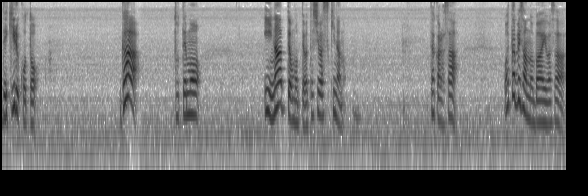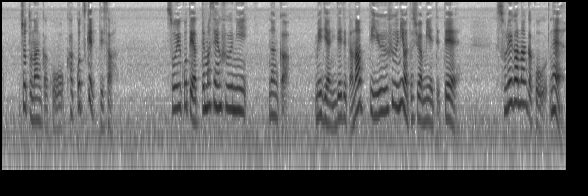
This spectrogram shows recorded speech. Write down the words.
できることがとてもいいなって思って私は好きなの。だからさ渡部さんの場合はさちょっとなんかこうかっこつけてさそういうことやってません風になんかメディアに出てたなっていう風に私は見えててそれがなんかこうね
